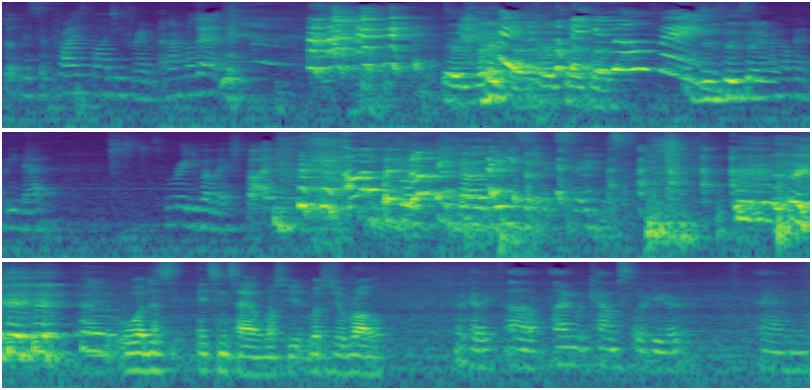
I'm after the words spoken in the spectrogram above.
booked a surprise party for him, and I'm not gonna. That's no fun. That's no Why are you laughing? Just the same. I'm not gonna be there. It's really rubbish, but I'm. Oh, What does it entail? What's your, what is your role? Okay, uh, I'm a counsellor here, and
